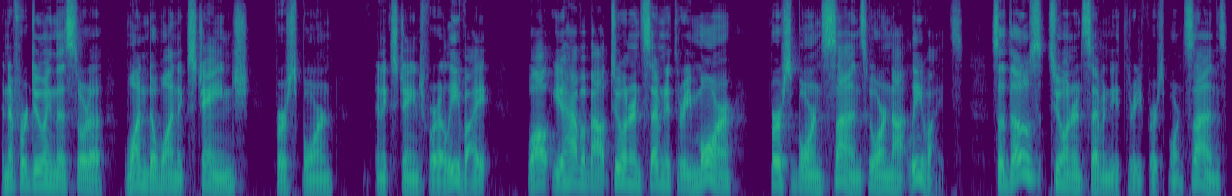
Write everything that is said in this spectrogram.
And if we're doing this sort of one to one exchange, firstborn in exchange for a Levite, well, you have about 273 more firstborn sons who are not Levites. So those 273 firstborn sons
